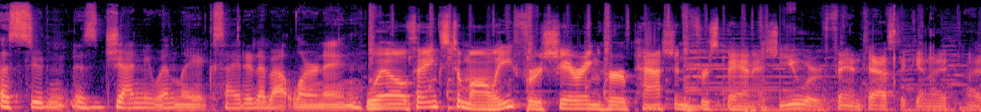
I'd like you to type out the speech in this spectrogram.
a student is genuinely excited about learning. Well, thanks to Molly for sharing her passion for Spanish. You are fantastic, and I, I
